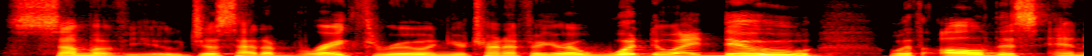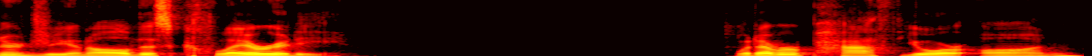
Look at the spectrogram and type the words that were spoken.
Some of you just had a breakthrough and you're trying to figure out what do I do with all this energy and all this clarity. Whatever path you're on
